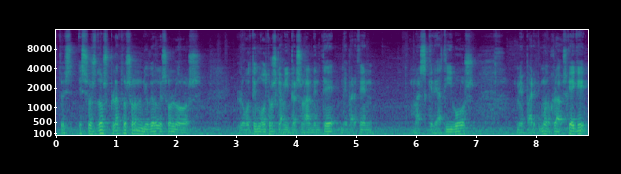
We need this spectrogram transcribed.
Entonces, esos dos platos son, yo creo que son los... Luego tengo otros que a mí personalmente me parecen más creativos. Me parece, bueno, claro, es que hay, que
